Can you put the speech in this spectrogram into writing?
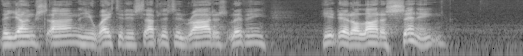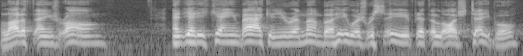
The young son, he wasted his substance in riotous living. He did a lot of sinning a lot of things wrong. And yet he came back, and you remember he was received at the Lord's table.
